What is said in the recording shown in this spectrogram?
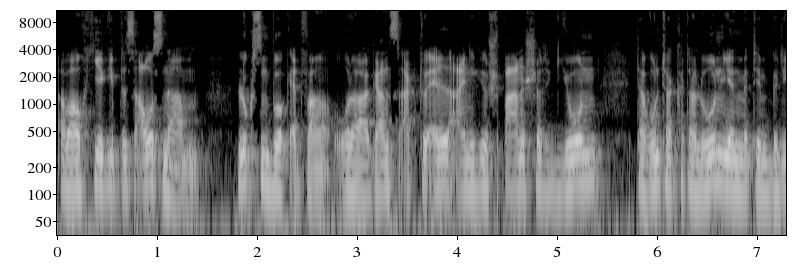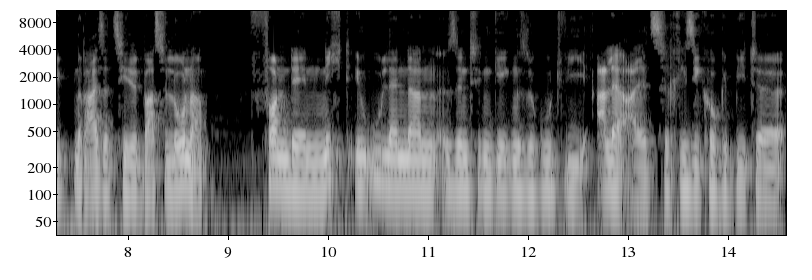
Aber auch hier gibt es Ausnahmen. Luxemburg etwa oder ganz aktuell einige spanische Regionen, darunter Katalonien mit dem beliebten Reiseziel Barcelona. Von den Nicht-EU-Ländern sind hingegen so gut wie alle als Risikogebiete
